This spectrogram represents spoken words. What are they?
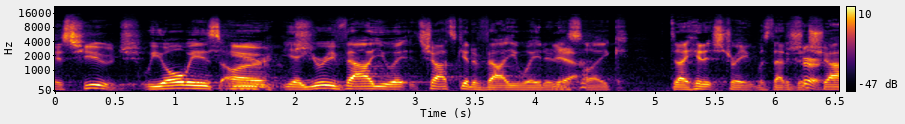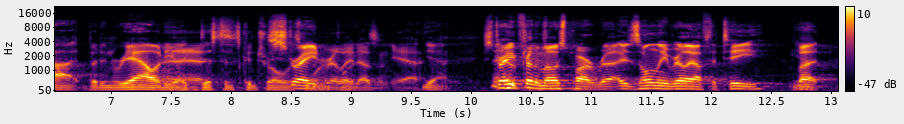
is huge. we always are. Yeah, you're evaluate shots get evaluated as like, did I hit it straight? Was that a good Sure. shot? But in reality, Yeah, like distance control. is Straight really important. doesn't. Yeah. Yeah. Straight for the most part is only really off the tee, but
